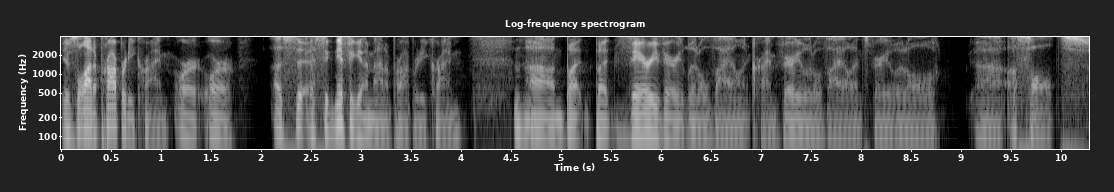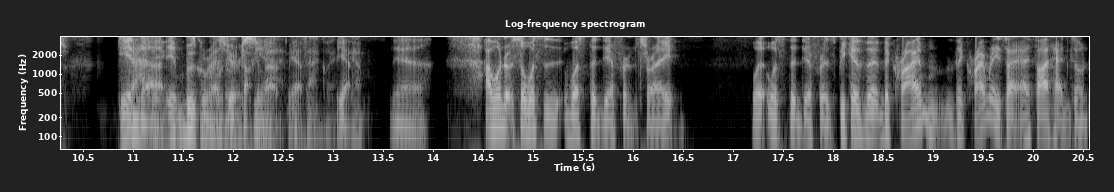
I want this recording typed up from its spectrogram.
there's a lot of property crime or or a, a significant amount of property crime, Mhm. um, but but very very little violent crime, very little violence, very little uh, assaults. In, uh, in Bucharest you're talking Yeah, about. Yeah. exactly. Yeah. Yeah, I wonder. So what's the what's the difference, right? What what's the difference? Because the the crime the crime rates I, I thought had gone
